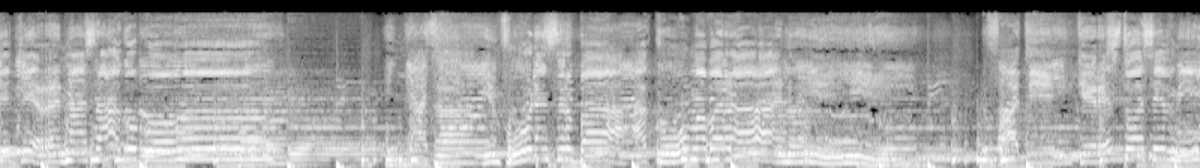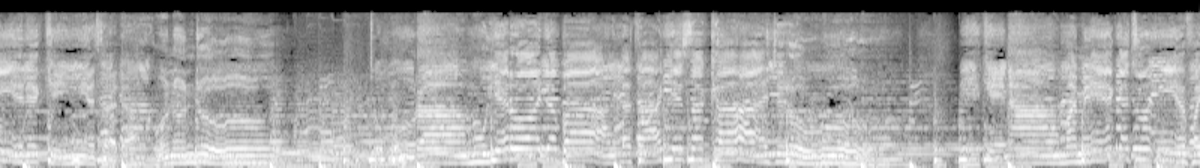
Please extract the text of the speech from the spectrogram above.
jijjiirrannaa isaa gubboo. Hin fuudhan sirbaa akkuma baraanuyi. Dhufaatiin kiristoosiif miila keenyatadha kun hunduu. Xumuramu yeroo adabaa lataa keessa akka jiru. Beekinaa mameeqatu ifa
